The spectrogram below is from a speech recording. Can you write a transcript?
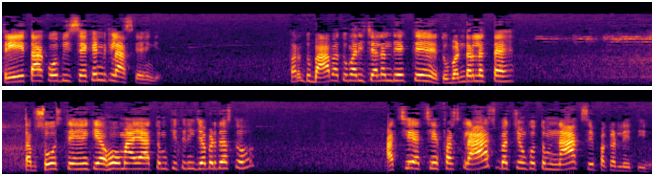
त्रेता को भी सेकंड क्लास कहेंगे। परंतु बाबा तुम्हारी चलन देखते हैं तो बंडर लगता है। तब सोचते हैं कि अहो माया, तुम कितनी ज़बरदस्त हो। अच्छे अच्छे फ़र्स्ट क्लास बच्चों को तुम नाक से पकड़ लेती हो।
